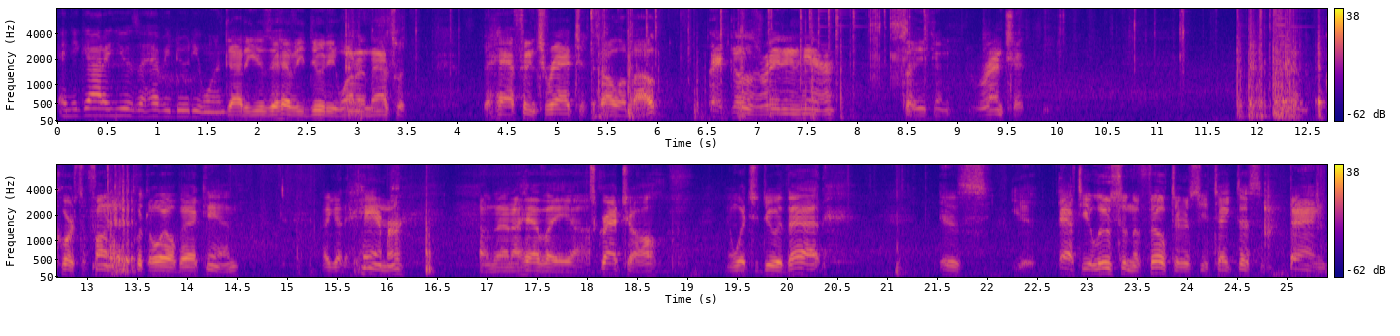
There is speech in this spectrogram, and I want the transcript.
And you got to use a heavy duty one. Got to use a heavy duty one, and that's what the half inch ratchet's all about. That goes right in here, so you can wrench it. And of course, the funnel, put the oil back in. I got a hammer, and then I have a uh, scratch awl. And what you do with that is, you, after you loosen the filters, you take this and bang,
